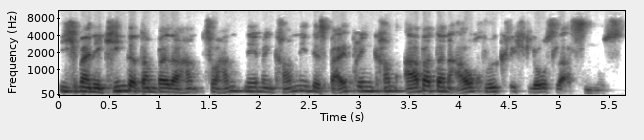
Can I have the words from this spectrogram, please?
ich meine Kinder dann bei der Hand zur Hand nehmen kann, ihnen das beibringen kann, aber dann auch wirklich loslassen muss.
